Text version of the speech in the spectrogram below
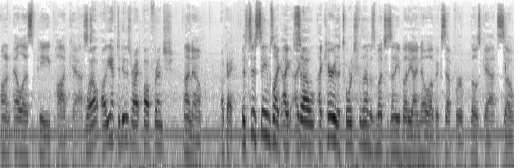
on an LSP podcast. Well, all you have to do is write Paul French. I know. Okay. It just seems like I, I So- I carry the torch for them as much as anybody I know of, except for those cats. So,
